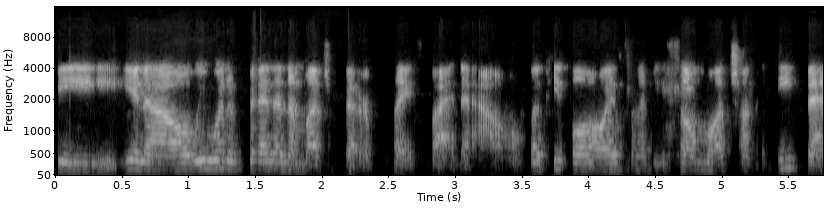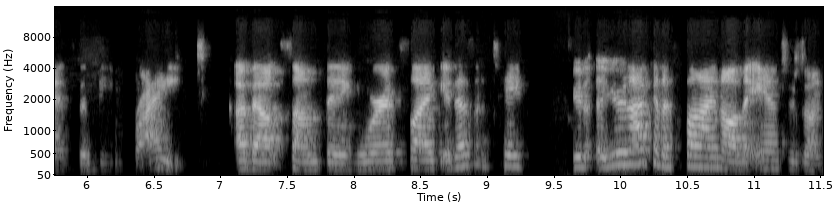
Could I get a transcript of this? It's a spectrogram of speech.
be you know we would have been in a much better place by now. But people always want to be so much on the defense and be right about something where it's like it doesn't take you're, you're not going to find all the answers on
